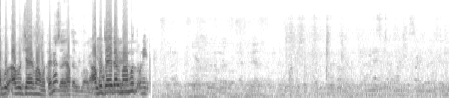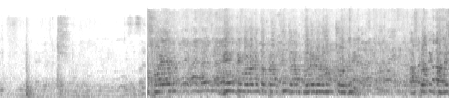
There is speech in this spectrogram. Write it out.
আবু আবু জাহের মাহমুদ তাই না? আবু জাহেদ আল মাহমুদ। উনি বিএনপি মনোনীত প্রার্থী জনাব মনিরুল হক চৌধুরী। তার প্রতি দানের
